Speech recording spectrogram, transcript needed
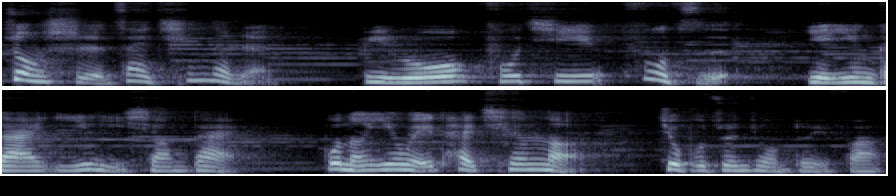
纵使再亲的人，比如夫妻、父子，也应该以礼相待，不能因为太亲了就不尊重对方。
